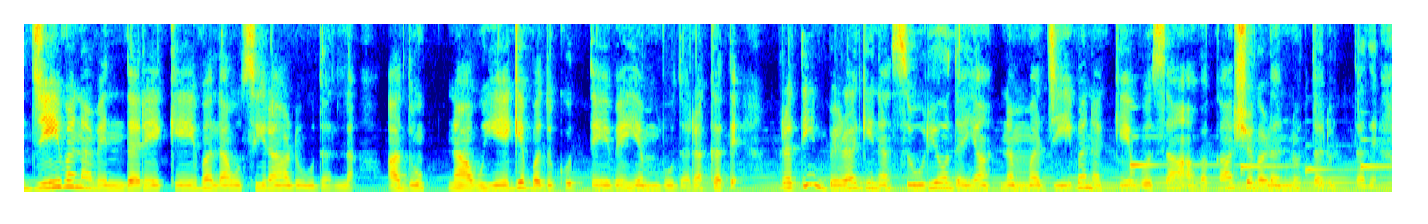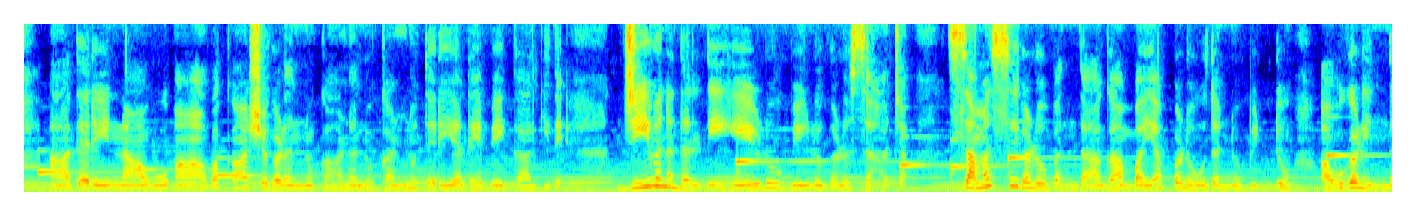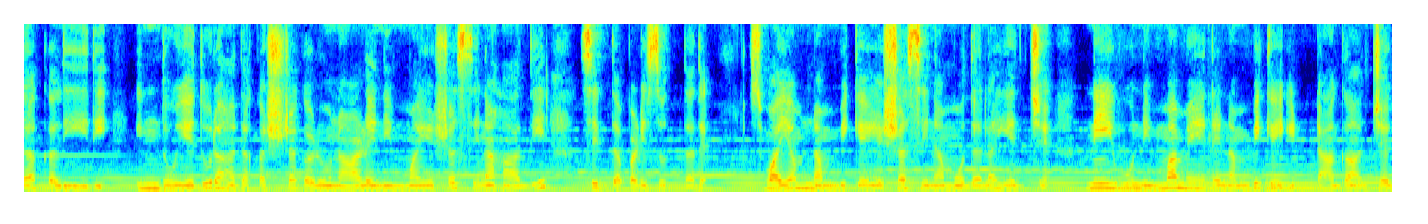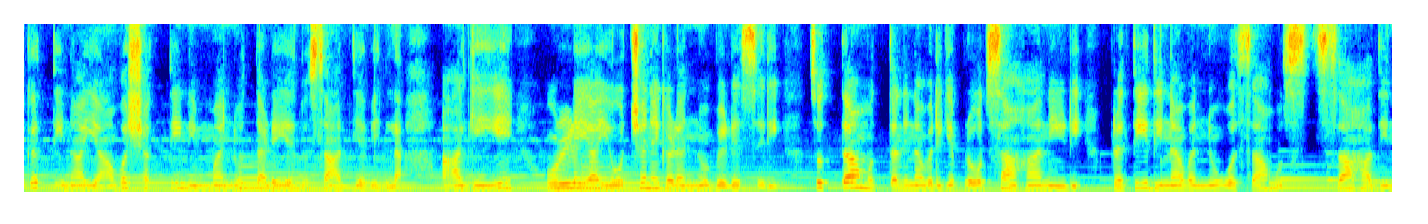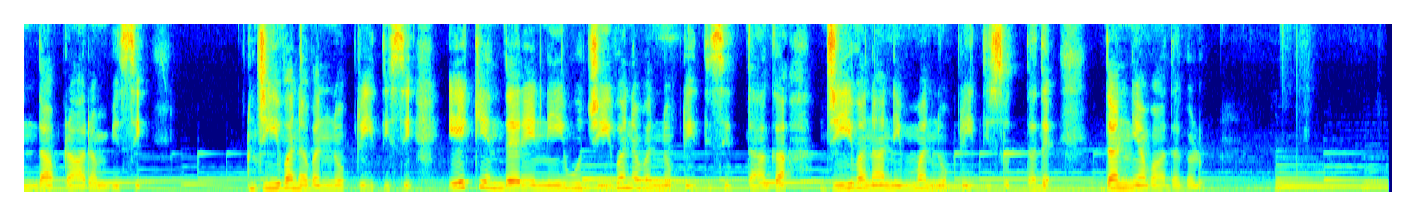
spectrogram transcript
ಜೀವನವೆಂದರೆ ಕೇವಲ ಉಸಿರಾಡುವುದಲ್ಲ ಅದು ನಾವು ಹೇಗೆ ಬದುಕುತ್ತೇವೆ ಎಂಬುದರ ಕತೆ. ಪ್ರತಿ ಬೆಳಗಿನ ಸೂರ್ಯೋದಯ ನಮ್ಮ ಜೀವನಕ್ಕೆ ಹೊಸ ಅವಕಾಶಗಳನ್ನು ತರುತ್ತದೆ. ಆದರೆ ನಾವು ಆ ಅವಕಾಶಗಳನ್ನು ಕಾಣಲು ಕಣ್ಣು ತೆರೆಯಲೇಬೇಕಾಗಿದೆ. ಜೀವನದಲ್ಲಿ ಏಳು ಬೀಳುಗಳು ಸಹಜ. ಸಮಸ್ಯೆಗಳು ಬಂದಾಗ ಭಯಪಡುವುದನ್ನು ಬಿಟ್ಟು ಅವುಗಳಿಂದ ಕಲಿಯಿರಿ. ಇಂದು ಎದುರಾದ ಕಷ್ಟಗಳು ನಾಳೆ ನಿಮ್ಮ ಯಶಸ್ಸಿನ ಹಾದಿ ಸಿದ್ಧಪಡಿಸುತ್ತದೆ. ಸ್ವಯಂ ನಂಬಿಕೆ ಯಶಸ್ಸಿನ ಮೊದಲ ಹೆಜ್ಜೆ. ನೀವು ನಿಮ್ಮ ಮೇಲೆ ನಂಬಿಕೆ ಇಟ್ಟಾಗ ಜಗತ್ತಿನ ಯಾವ ಶಕ್ತಿ ನಿಮ್ಮನ್ನು ತಡೆಯಲು ಸಾಧ್ಯವಿಲ್ಲ. ಹಾಗೆಯೇ ಒಳ್ಳೆಯ ಯೋಚನೆಗಳನ್ನು ಬೆಳೆಸಿರಿ. ಸುತ್ತಮುತ್ತಲಿನವರಿಗೆ ಪ್ರೋತ್ಸಾಹ ನೀಡಿ. ಪ್ರತಿದಿನವನ್ನು ಹೊಸ ಉತ್ಸಾಹದಿಂದ ಪ್ರಾರಂಭಿಸಿ. ಜೀವನವನ್ನು ಪ್ರೀತಿಸಿ. ಏಕೆಂದರೆ ನೀವು ಜೀವನವನ್ನು ಪ್ರೀತಿಸಿದ್ದಾಗ ಜೀವನ ನಿಮ್ಮನ್ನು ಪ್ರೀತಿಸುತ್ತದೆ. ಧನ್ಯವಾದಗಳು.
